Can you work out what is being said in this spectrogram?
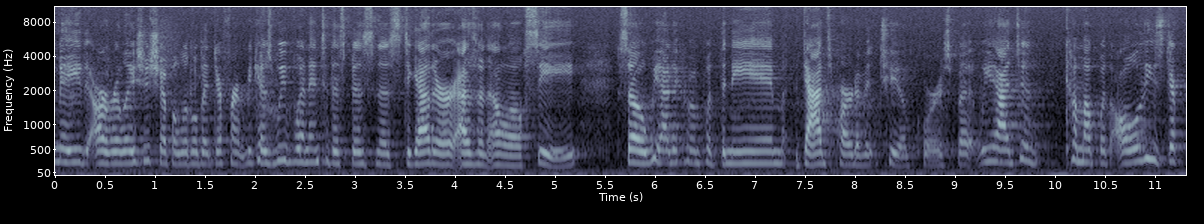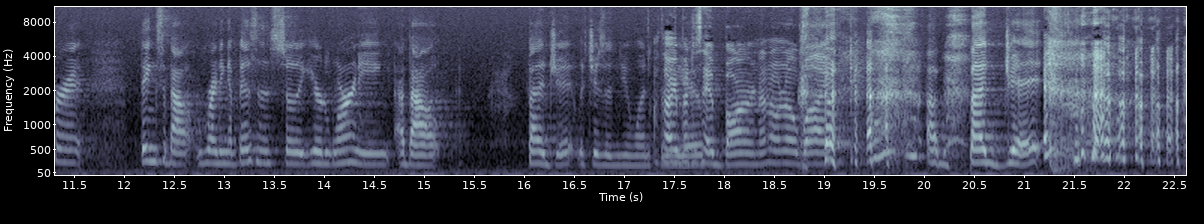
made our relationship a little bit different because we've went into this business together as an LLC. So we had to come up with the name. Dad's part of it too, of course, but we had to come up with all of these different things about running a business so that you're learning about budget, which is a new one I thought you were about to say barn. I don't know why. a budget.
